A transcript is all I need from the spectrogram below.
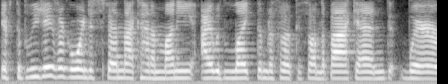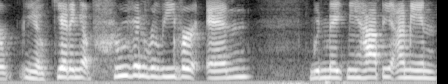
If the Blue Jays are going to spend that kind of money, I would like them to focus on the back end where, you know, getting a proven reliever in would make me happy. I mean,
